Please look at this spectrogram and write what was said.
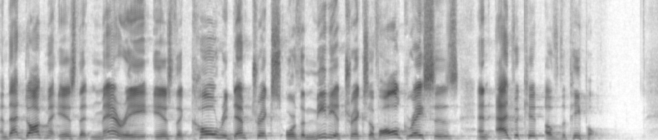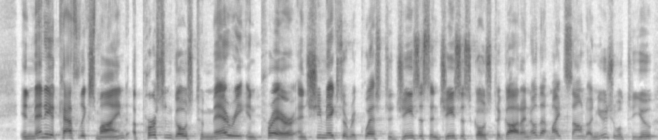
And that dogma is that Mary is the co-redemptrix or the mediatrix of all graces and advocate of the people. In many a Catholic's mind, a person goes to Mary in prayer and she makes a request to Jesus and Jesus goes to God. I know that might sound unusual to you,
